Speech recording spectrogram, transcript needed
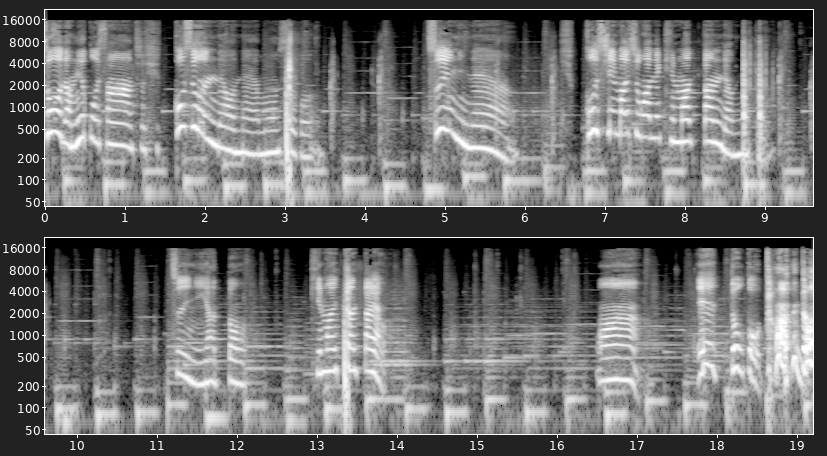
そうだ、みこさん、ちょっと引っ越すんだよね、もうすぐ。ついにね、引っ越し場所がね、決まったんだよ、みこ。ついにやっと、決まっちゃったよ。うん。え、どこ？ど、どこ、どこ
